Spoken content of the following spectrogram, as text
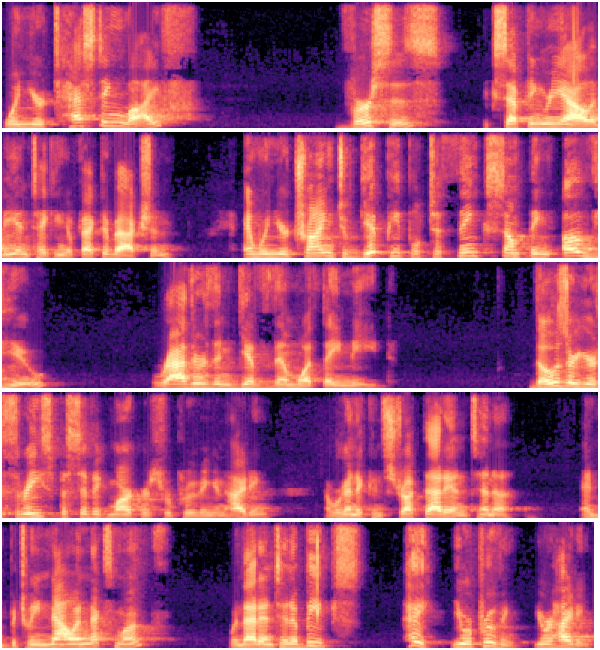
when you're testing life versus accepting reality and taking effective action, and when you're trying to get people to think something of you rather than give them what they need. Those are your three specific markers for proving and hiding. And we're going to construct that antenna. And between now and next month, when that antenna beeps, hey, you were proving, you were hiding.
